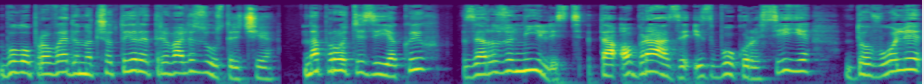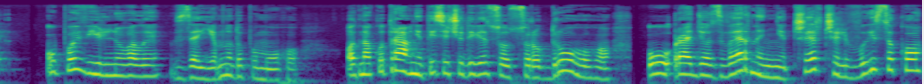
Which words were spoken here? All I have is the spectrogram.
Було проведено чотири тривалі зустрічі, на протязі яких зарозумілість та образи із боку Росії доволі уповільнювали взаємну допомогу. Однак у травні 1942-го у радіозверненні Черчилль високо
